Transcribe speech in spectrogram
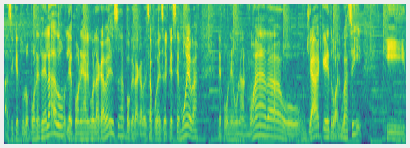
Así que tú lo pones de lado, le pones algo en la cabeza, porque la cabeza puede ser que se mueva, le pones una almohada o un jacket o algo así y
